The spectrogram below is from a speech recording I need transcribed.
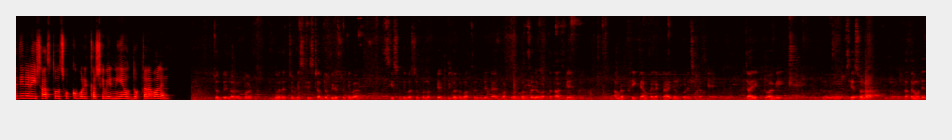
এদিনের এই স্বাস্থ্য ও চক্ষু পরীক্ষা শিবির নিয়ে উদ্যোক্তারা বলেন। চোদ্দোই নভেম্বর দু হাজার চব্বিশ খ্রিস্টাব্দ বৃহস্পতিবার শিশু দিবস উপলক্ষে বিগত বছরগুলির ন্যায় বর্তমান বছরে অর্থাৎ আজকে আমরা ফ্রি ক্যাম্পের একটা আয়োজন করেছিলাম। যা একটু আগেই শেষ হলো। তাতে আমাদের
